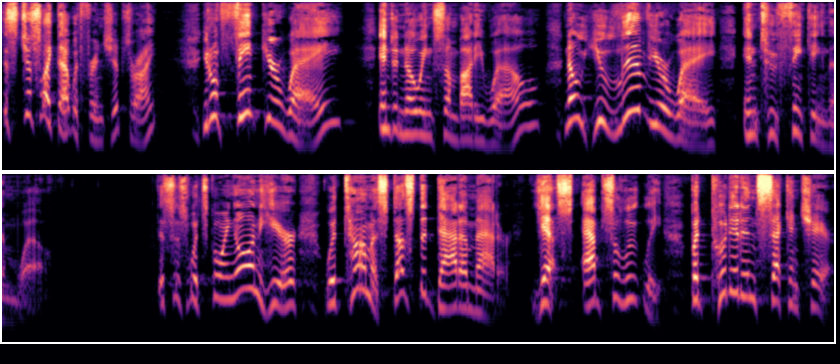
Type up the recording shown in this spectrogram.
It's just like that with friendships, right? You don't think your way into knowing somebody well. No, you live your way into thinking them well. This is what's going on here with Thomas. Does the data matter? Yes, absolutely. But put it in second chair.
